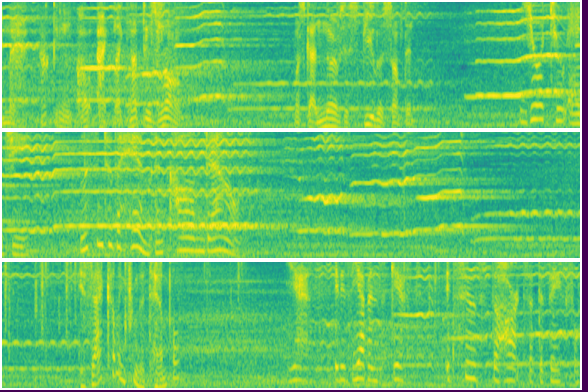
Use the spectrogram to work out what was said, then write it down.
Man, how can you all act like nothing's wrong? Must got nerves of steel or something. You're too edgy. Listen to the hymn and calm down. Is that coming from the temple? Yes, it is Yevon's gift. It soothes the hearts of the faithful.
